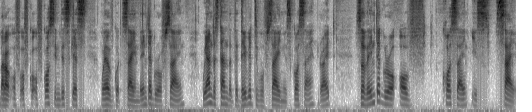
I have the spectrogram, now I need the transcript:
but of, of, of course in this case where we've got sine the integral of sine we understand that the derivative of sine is cosine right? So the integral of cosine is sine.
